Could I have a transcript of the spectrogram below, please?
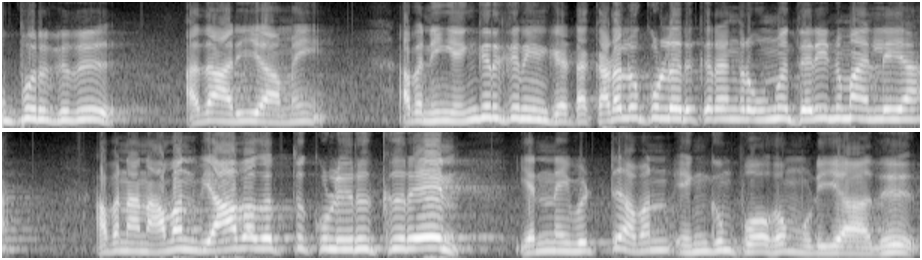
உப்பு இருக்குது. அதான் அறியாமை. அப்போ நீங்கள் எங்கே இருக்கிறீங்க கேட்டால் கடலுக்குள்ளே இருக்கிறேங்கிற உண்மை தெரியணுமா இல்லையா? அப்போ நான் அவன் வியாபகத்துக்குள் இருக்கிறேன். என்னை விட்டு அவன் எங்கும் போக முடியாது.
